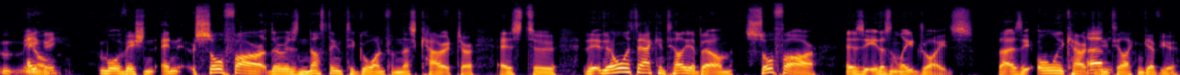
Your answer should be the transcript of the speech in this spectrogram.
you I know, agree. Motivation. And so far, there is nothing to go on from this character as to the, the only thing I can tell you about him so far is that he doesn't like droids. That is the only character Um, detail I can give you.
